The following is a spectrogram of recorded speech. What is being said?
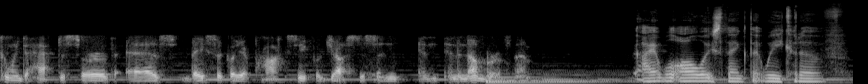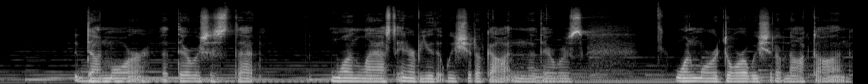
going to have to serve as basically a proxy for justice in, in, in a number of them. I will always think that we could have done more, that there was just that one last interview that we should have gotten, that there was one more door we should have knocked on.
